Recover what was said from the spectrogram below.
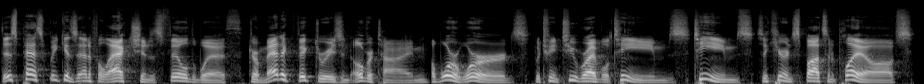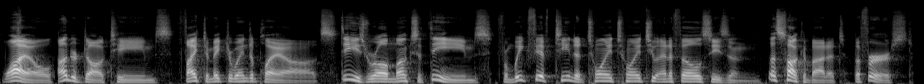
This past weekend's NFL action is filled with dramatic victories in overtime, a war of words between two rival teams, teams securing spots in the playoffs, while underdog teams fight to make their way into playoffs. These were all amongst the themes from Week 15 to 2022 NFL season. Let's talk about it, but first.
